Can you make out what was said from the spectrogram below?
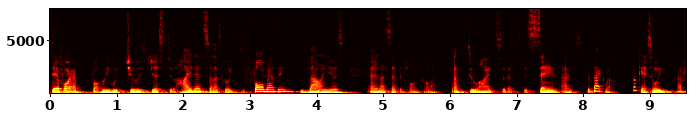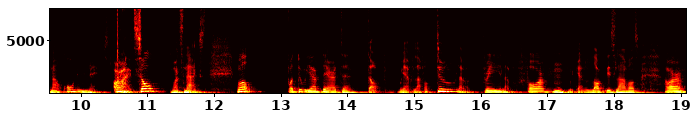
therefore, I probably would choose just to hide it. So let's go into formatting, values, and let's set the font color uh, to white. So that's the same as the background. Okay, so we have now only the names. All right, so what's next? Well, what do we have there at the top? We have level 2, level 3, level 4. Hmm, we can lock these levels. However,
